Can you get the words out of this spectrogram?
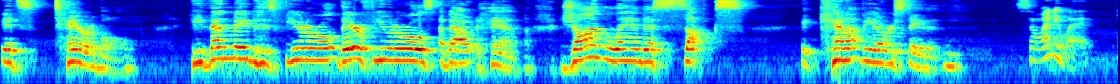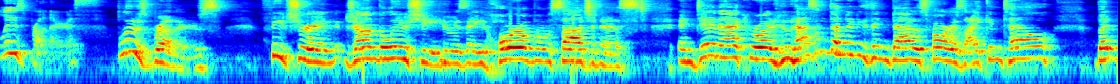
It's terrible. He then made his funeral, their funerals about him. John Landis sucks. It cannot be overstated. So, anyway, Blues Brothers. Blues Brothers, featuring John Belushi, who is a horrible misogynist, and Dan Aykroyd, who hasn't done anything bad as far as I can tell, but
